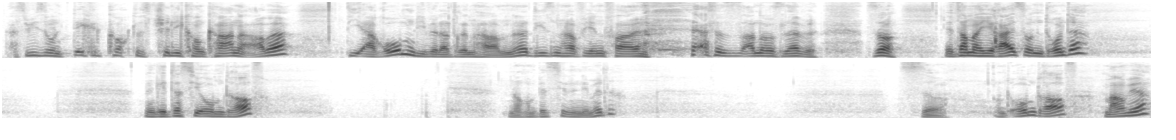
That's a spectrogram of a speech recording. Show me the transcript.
das ist wie so ein dick gekochtes Chili con Carne. Aber die Aromen, die wir da drin haben, ne, die sind auf jeden Fall, das ist ein anderes Level. So, jetzt haben wir hier Reis unten drunter. Dann geht das hier oben drauf. Noch ein bisschen in die Mitte. So, und oben drauf machen wir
